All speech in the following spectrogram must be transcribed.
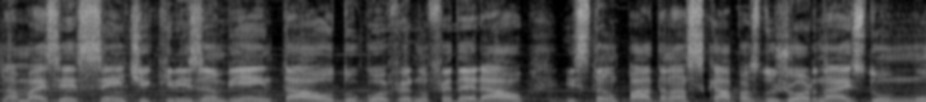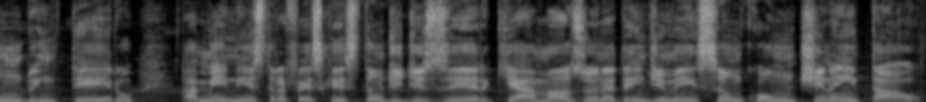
Na mais recente crise ambiental do governo federal, estampada nas capas dos jornais do mundo inteiro, a ministra fez questão de dizer que a Amazônia tem dimensão continental.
